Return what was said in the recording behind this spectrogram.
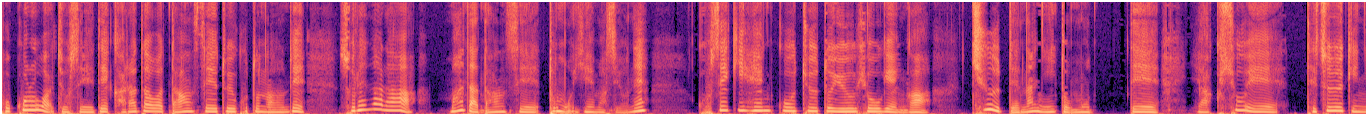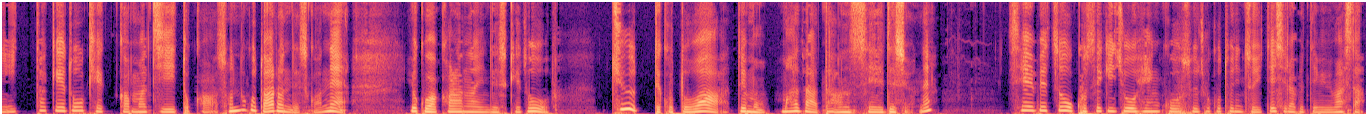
心は女性で体は男性ということなので、それならまだ男性とも言えますよね。戸籍変更中という表現が、中って何？と思って役所へ手続きに行ったけど結果待ちとか、そんなことあるんですかねよくわからないんですけど、中ってことは、でもまだ男性ですよね。性別を戸籍上変更することについて調べてみました。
